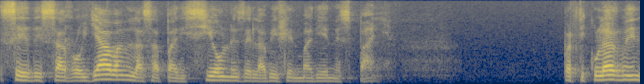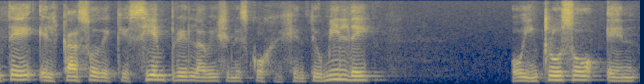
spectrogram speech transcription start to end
se desarrollaban las apariciones de la Virgen María en España. Particularmente el caso de que siempre la Virgen escoge gente humilde, o incluso en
